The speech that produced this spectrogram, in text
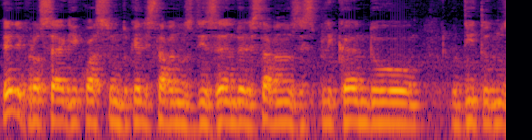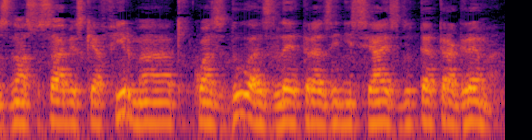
Ele prossegue com o assunto que ele estava nos dizendo, ele estava nos explicando o dito dos nossos sábios que afirma que com as duas letras iniciais do tetragrama,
